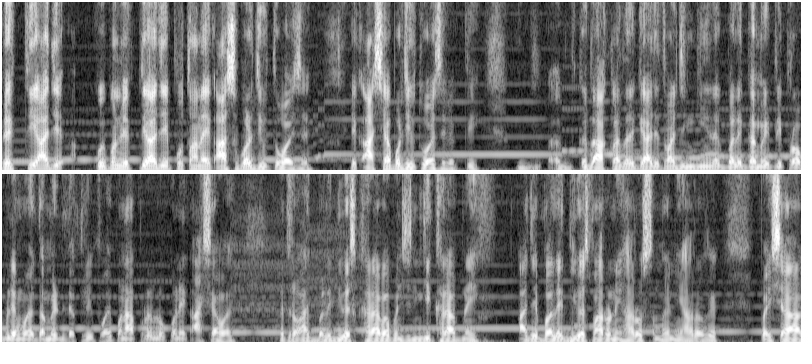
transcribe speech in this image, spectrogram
વ્યક્તિ આજે, કોઈ પણ વ્યક્તિ આજે પોતાના એક આશ ઉપર જીવતો હોય છે, એક આશા પર જીવતો હોય છે વ્યક્તિ. દાખલા તરીકે આજે તમારી જિંદગીની ભલે ગમે એટલી પ્રોબ્લેમ હોય, ગમે એટલી તકલીફ હોય, પણ આપણે લોકોને એક આશા હોય કે ચલો આજ ભલે દિવસ ખરાબ હોય, પણ જિંદગી ખરાબ નહીં. આજે ભલે દિવસ મારો નહીં હારો સમય નહીં હારો વ્ય- પૈસા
